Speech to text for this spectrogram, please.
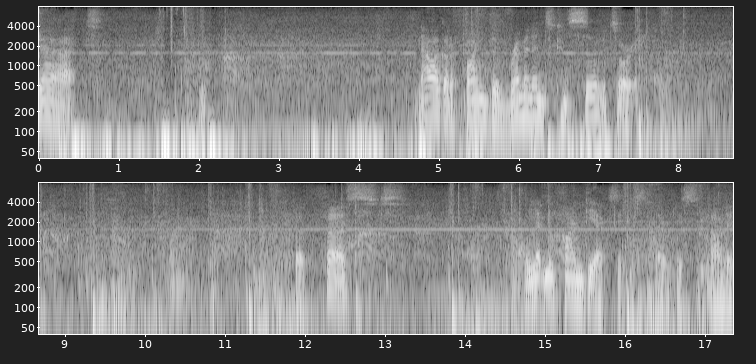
Chat. Now I gotta find the Remnant Conservatory. But first, let me find the exit. There it is, found it.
